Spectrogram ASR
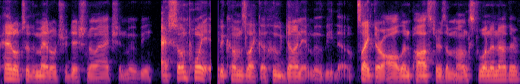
pedal to the metal traditional action movie. At some point, it becomes like a who done it movie though. It's like they're all imposters amongst one another,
